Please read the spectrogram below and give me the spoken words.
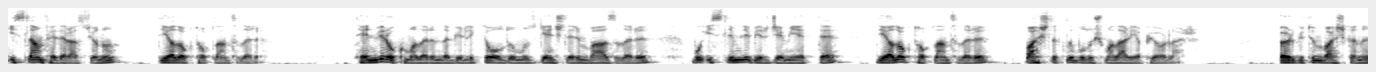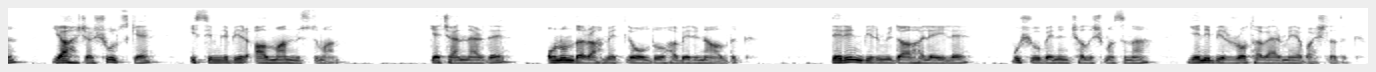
İslam Federasyonu Diyalog Toplantıları Tenvir okumalarında birlikte olduğumuz gençlerin bazıları bu islimli bir cemiyette diyalog toplantıları başlıklı buluşmalar yapıyorlar. Örgütün başkanı Yahya Schulzke isimli bir Alman Müslüman. Geçenlerde onun da rahmetli olduğu haberini aldık. Derin bir müdahaleyle bu şubenin çalışmasına yeni bir rota vermeye başladık.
